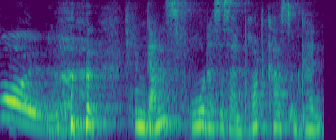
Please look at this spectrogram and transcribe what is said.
Wolf. Ich bin ganz froh, dass es ein Podcast und kein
